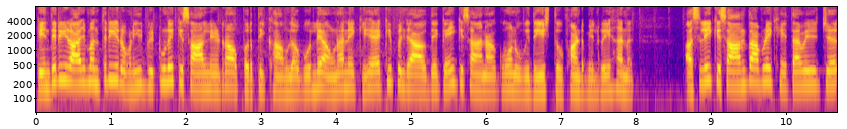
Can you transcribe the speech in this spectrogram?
ਕੇਂਦਰੀ ਰਾਜ ਮੰਤਰੀ ਰਵਨੀਤ ਬਿੱਟੂ ਨੇ ਕਿਸਾਨ ਲੀਡਰਾਂ ਉੱਪਰ ਤਿੱਖਾ ਹਮਲਾ ਬੋਲਿਆ। ਉਹਨਾਂ ਨੇ ਕਿਹਾ ਕਿ ਪੰਜਾਬ ਦੇ ਕਈ ਕਿਸਾਨ ਆਗੂਆਂ ਨੂੰ ਵਿਦੇਸ਼ ਤੋਂ ਫੰਡ ਮਿਲ ਰਹੇ ਹਨ। ਅਸਲੀ ਕਿਸਾਨ ਤਾਂ ਆਪਣੇ ਖੇਤਾਂ ਵਿੱਚ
